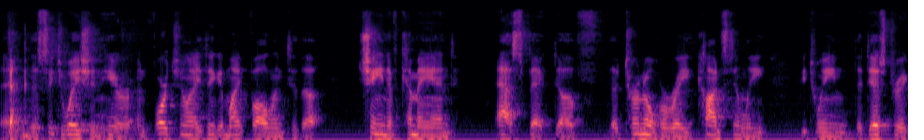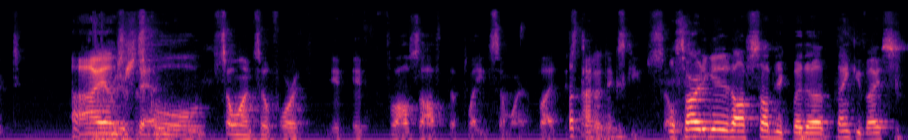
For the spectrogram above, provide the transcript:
and the situation here. Unfortunately, I think it might fall into the chain of command aspect of the turnover rate constantly between the district, I the school, so on and so forth. It, it falls off the plate somewhere, but it's not an excuse. So. Well, sorry to get it off subject, but uh, thank you, Vice.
